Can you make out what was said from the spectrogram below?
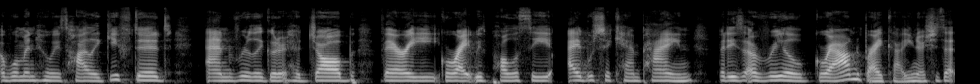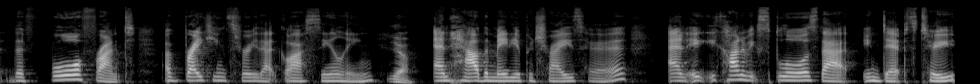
a woman who is highly gifted and really good at her job very great with policy able to campaign but is a real groundbreaker you know she's at the forefront of breaking through that glass ceiling Yeah. and how the media portrays her. And it, it kind of explores that in depth too.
